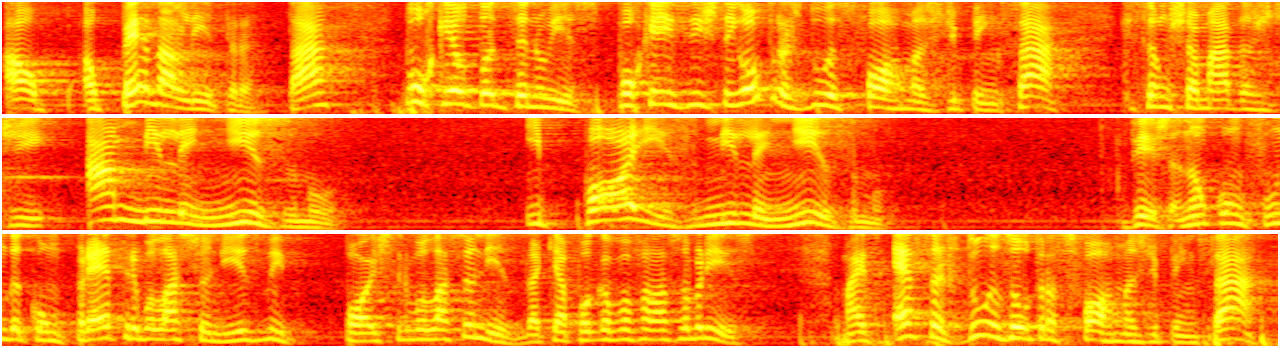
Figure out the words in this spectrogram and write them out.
ao, ao pé da letra, tá? Por que eu estou dizendo isso? Porque existem outras duas formas de pensar que são chamadas de amilenismo e pós-milenismo. Veja, não confunda com pré-tribulacionismo e pós-tribulacionismo. Daqui a pouco eu vou falar sobre isso. Mas essas duas outras formas de pensar,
